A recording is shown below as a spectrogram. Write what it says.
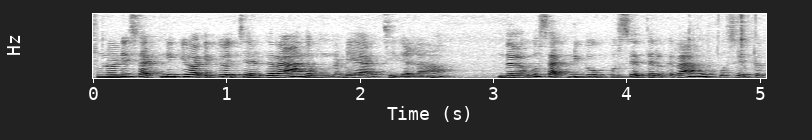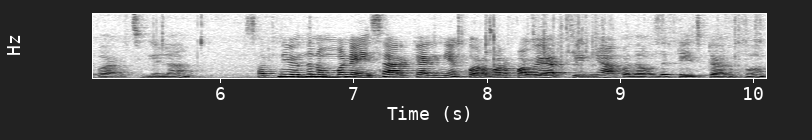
முன்னாடி சட்னிக்கு வதக்கி வச்சிருக்கிறேன் அதை முன்னாடியே அரைச்சிக்கலாம். இந்த அளவுக்கு சட்னிக்கு உப்பு சேர்த்துருக்கிறேன். உப்பு சேர்த்து இப்போ அரைச்சிக்கலாம். சட்னி வந்து ரொம்ப நைஸாக அரைக்காதீங்க. குறை குறப்பாகவே அரைச்சிங்க அப்போ தான் வந்து டேஸ்ட்டாக இருக்கும்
